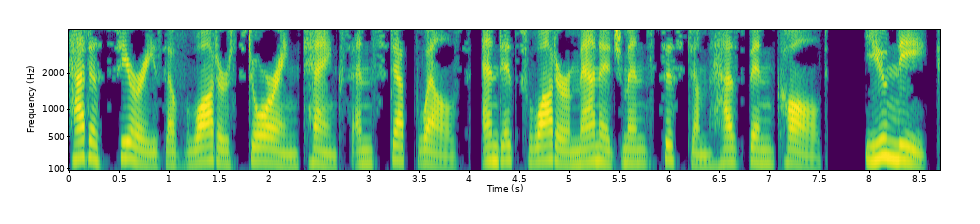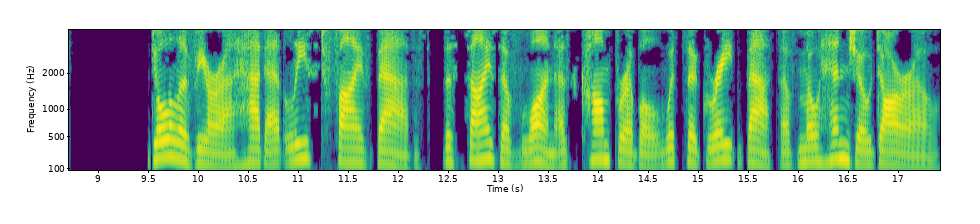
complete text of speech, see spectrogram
had a series of water storing tanks and step wells, and its water management system has been called unique. Dholavira had at least five baths, the size of one is comparable with the Great Bath of Mohenjo-Daro.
